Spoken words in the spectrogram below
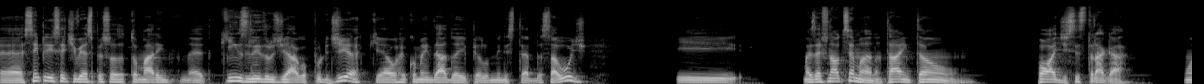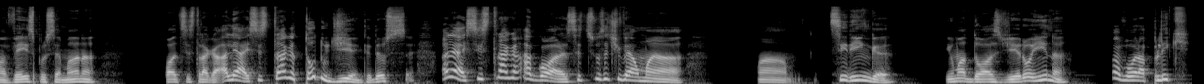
É, sempre incentivei as pessoas a tomarem é, 15 litros de água por dia, que é o recomendado aí pelo Ministério da Saúde. E mas é final de semana, tá? Então pode se estragar. Uma vez por semana pode se estragar. Aliás, se estraga todo dia, entendeu? Aliás, se estraga agora. Se, se você tiver uma, uma seringa e uma dose de heroína, por favor, aplique.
